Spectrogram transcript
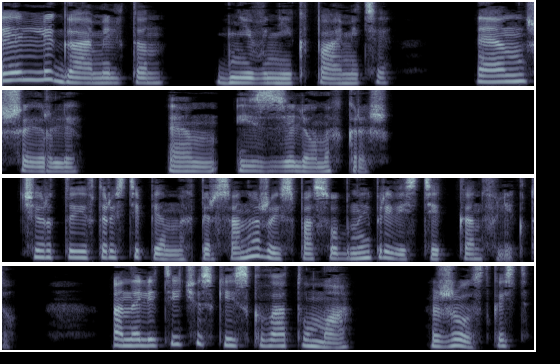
Элли Гамильтон. Дневник памяти. Энн Ширли. Энн из «Зеленых крыш». Черты второстепенных персонажей, способные привести к конфликту. Аналитический склад ума, жесткость,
